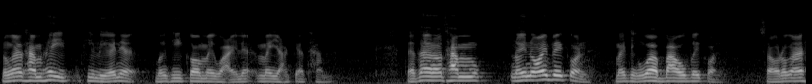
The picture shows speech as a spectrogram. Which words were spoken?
มันก็ทำให้ที่เหลือเนี่ยบางทีก็ไม่ไหวแล้วไม่อยากจะทำแต่ถ้าเราทำน้อยๆไปก่อน หมายถึงว่าเบาไปก่อนสองรกนะ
